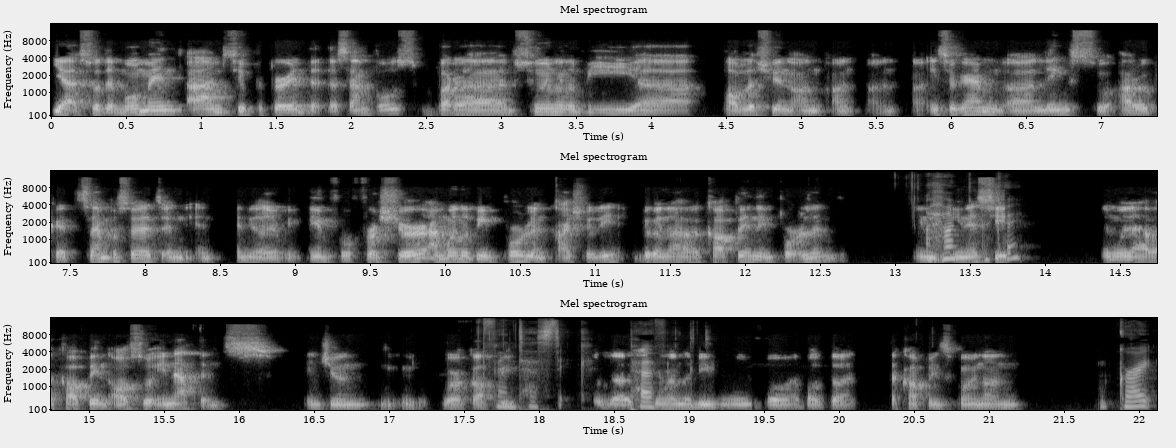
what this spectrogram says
Yeah, so the moment I'm still preparing the, the samples, but uh, soon I'm soon going to be uh, publishing on, on, on Instagram uh, links to how to get sample sets and, and any other info. For sure, I'm going to be in Portland, actually. We're going to have a copy in Portland, in, uh-huh, in SC. Okay. I'm going to have a copy also in Athens, in June. We're coffee. Fantastic. So that's Perfect. going to be more info about the, the companies going on. Great.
